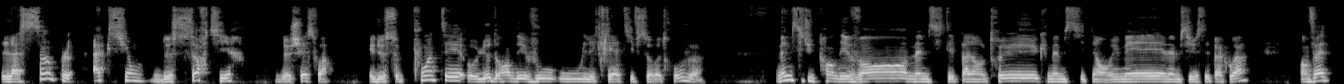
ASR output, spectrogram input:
la simple action de sortir de chez soi et de se pointer au lieu de rendez-vous où les créatifs se retrouvent, même si tu te prends des vents, même si t'es pas dans le truc, même si t'es enrhumé, même si je sais pas quoi, en fait,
